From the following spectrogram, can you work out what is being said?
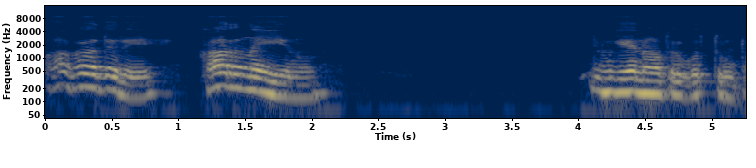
ಹಾಗಾದರೆ ಕಾರಣ ಏನು? ನಿಮಗೇನಾದರೂ ಗೊತ್ತುಂಟ?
